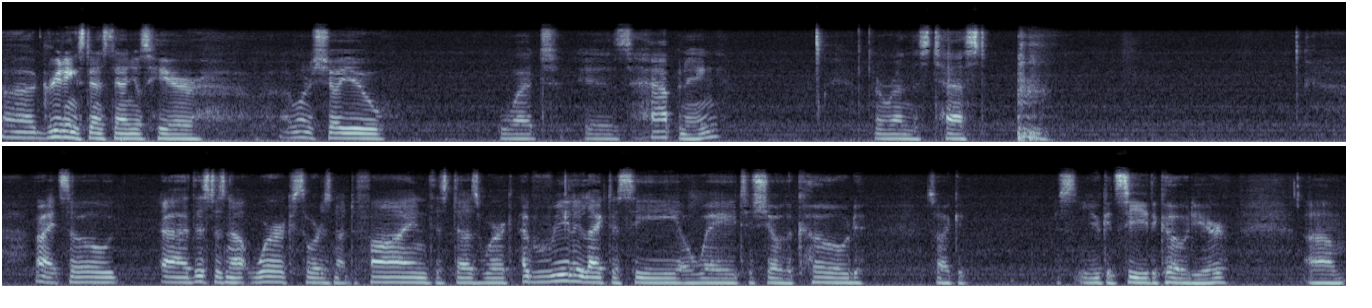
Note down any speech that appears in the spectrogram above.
Uh, greetings, Dennis Daniels here. I want to show you what is happening. I'm going to run this test. Alright, so uh, this does not work, sort is not defined, this does work. I'd really like to see a way to show the code so I could you could see the code here. Um,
